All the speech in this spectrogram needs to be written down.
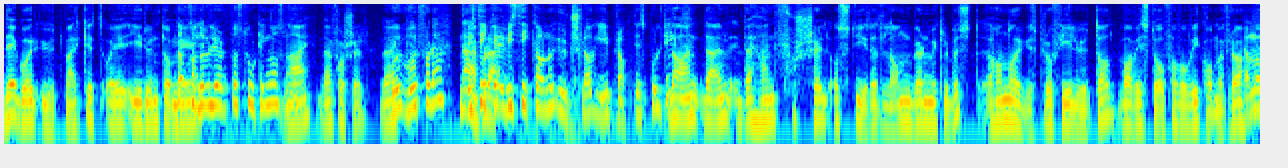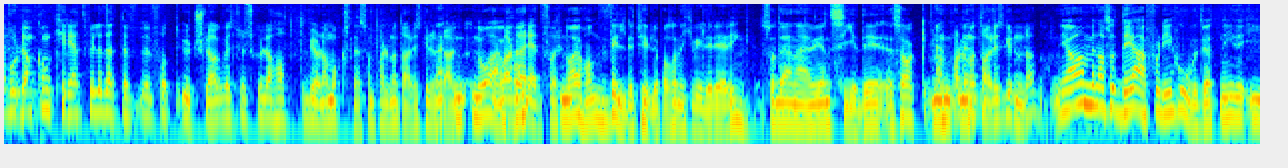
Det går utmerket. og i, rundt om Da kan du vel gjøre det på Stortinget også? Nei, det er forskjell. Det er, Hvor, hvorfor det? Nei, hvis, det ikke, hvis, det ikke, har noe utslag i praktisk politikk? Det er, en, det, er en, det er, en, forskjell å styre et land, Bjørn Myklebust. Ha Norges profil utad, hva vi står for, hvor vi kommer fra. Ja, men Hvordan konkret ville dette fått utslag hvis du skulle hatt Bjørnar Moxnes som parlamentarisk grunnlag? Nei, hva er du redd for? Nå er jo han veldig tydelig på at han ikke vil i regjering. Så det er jo gjensidig sak. Men, parlamentarisk men, grunnlag, da? Ja, men altså, det er fordi hovedretten i, i,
